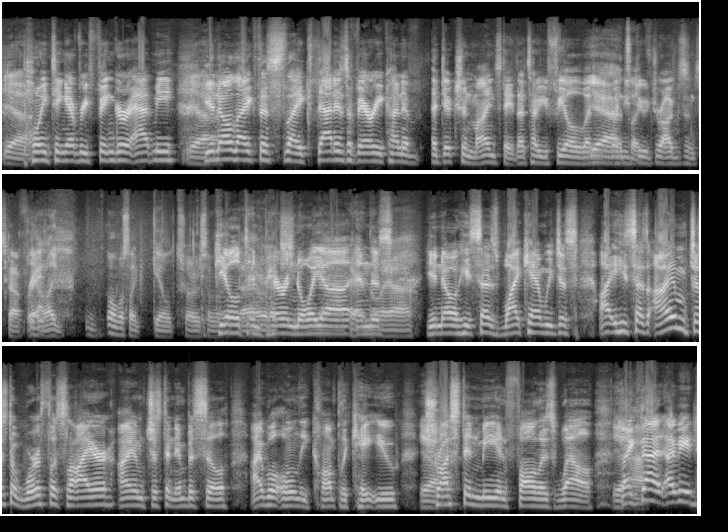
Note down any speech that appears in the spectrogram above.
Yeah. pointing every finger at me Yeah. you know like this like that is a very kind of addiction mind state that's how you feel when, Yeah, when you like- do drugs and stuff right Yeah, like almost like guilt or something. guilt like that, and or like, paranoia and this you know he says why can't we just I, he says i am just a worthless liar. I am just an imbecile. I will only complicate you. Yeah. trust in me and fall as well. Yeah. like that i mean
